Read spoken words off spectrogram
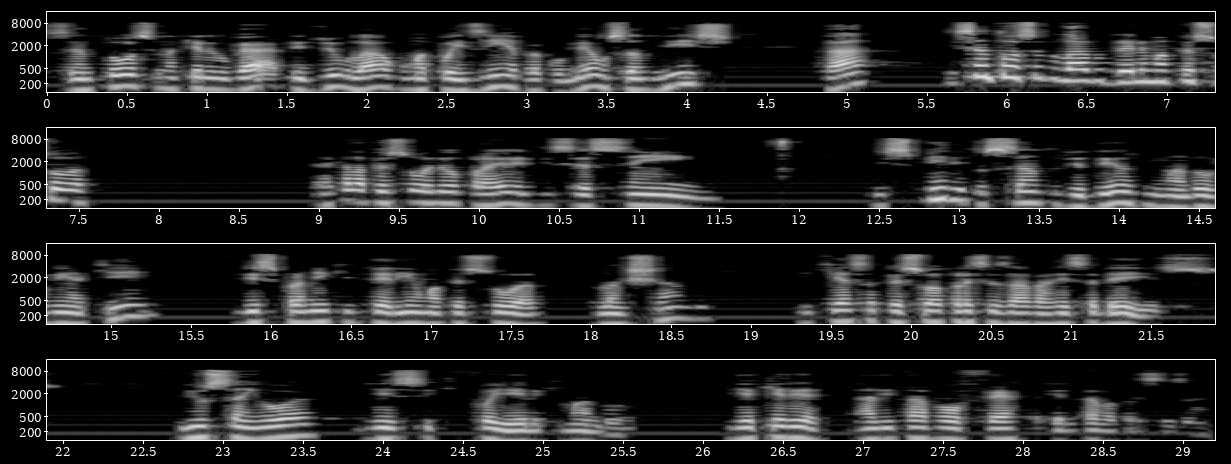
Sentou-se naquele lugar, pediu lá alguma coisinha para comer, um sanduíche, tá? E sentou-se do lado dele uma pessoa. Aquela pessoa olhou para ele e disse assim: O Espírito Santo de Deus me mandou vir aqui, disse para mim que teria uma pessoa lanchando e que essa pessoa precisava receber isso. E o Senhor disse que foi ele que mandou. E aquele, ali estava a oferta que ele estava precisando.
